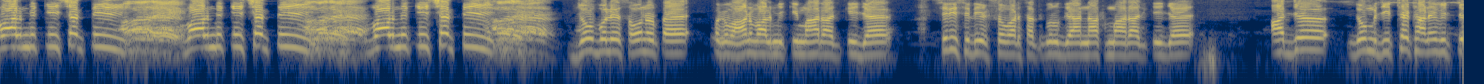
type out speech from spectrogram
ਵਾਲਮੀਕੀ ਸ਼ਕਤੀ। ਵਾਲਮੀਕੀ ਸ਼ਕਤੀ। ਵਾਲਮੀਕੀ ਸ਼ਕਤੀ। ਜੋ ਬੋਲੇ ਸੋ ਰੁਪਏ ਭਗਵਾਨ ਵਾਲਮੀਕੀ ਮਹਾਰਾਜ ਕੀ ਜੈ। ਸ੍ਰੀ ਸ੍ਰੀ 108 ਸਤਿਗੁਰੂ ਗਿਆਨਨਾਥ ਮਹਾਰਾਜ ਕੀ ਜੈ। ਅੱਜ ਜੋ ਮਜੀਠੇ ਥਾਣੇ ਵਿੱਚ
